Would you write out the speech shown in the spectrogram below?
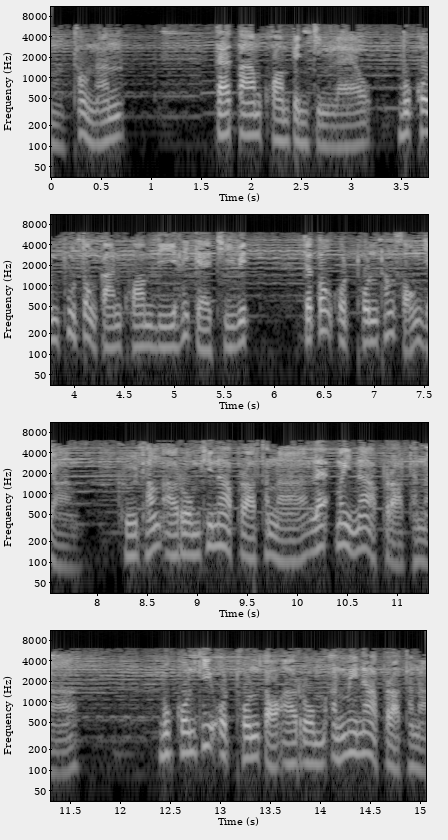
มเท่านั้น แต่ตามความเป็นจริงแล้ว บุคคลผู้ต้องการความดีให้แก่ชีวิต จะต้องอดทนทั้งสองอย่าง คือทั้งอารมณ์ที่น่าปรารถนาและไม่น่าปรารถนา บุคคลที่อดทนต่ออารมณ์อันไม่น่าปรารถนา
